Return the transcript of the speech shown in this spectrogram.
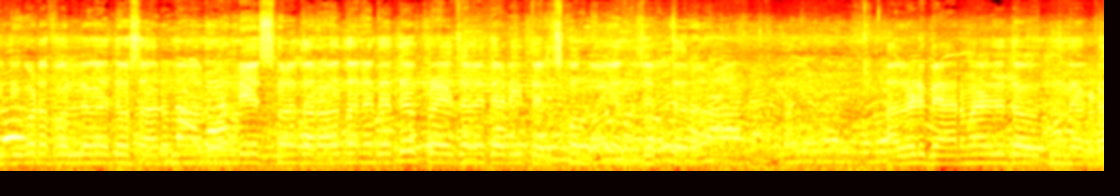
ఇది కూడా ఫుల్గా అయితే ఒకసారి మనం రెండు వేసుకున్న తర్వాత అనేది అయితే ప్రైజ్ అనేది అడిగి తెలుసుకుందాం. ఎంత చెప్తారు. ఆల్రెడీ బేరం అనేది అవుతుంది అక్కడ.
